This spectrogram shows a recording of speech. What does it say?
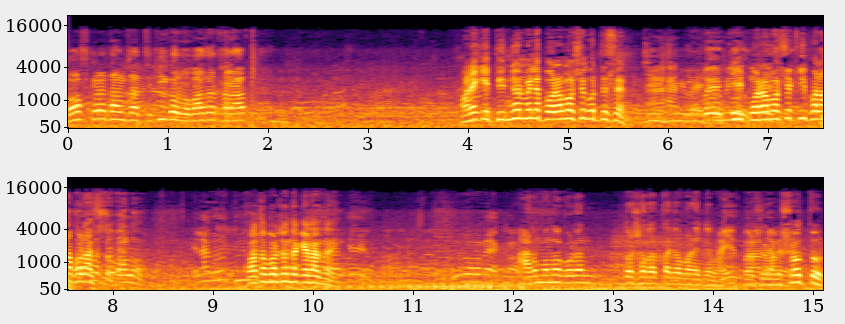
লস করে দাম চাচ্ছি কি করব বাজার খারাপ। মানে কি তিনজন মিলে পরামর্শ করতেছেন? কি পরামর্শ কি ফলাফল আসলো? কত পর্যন্ত কেনা যায়? আর মনে করেন দশ হাজার টাকা দশে মানে সত্তর?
